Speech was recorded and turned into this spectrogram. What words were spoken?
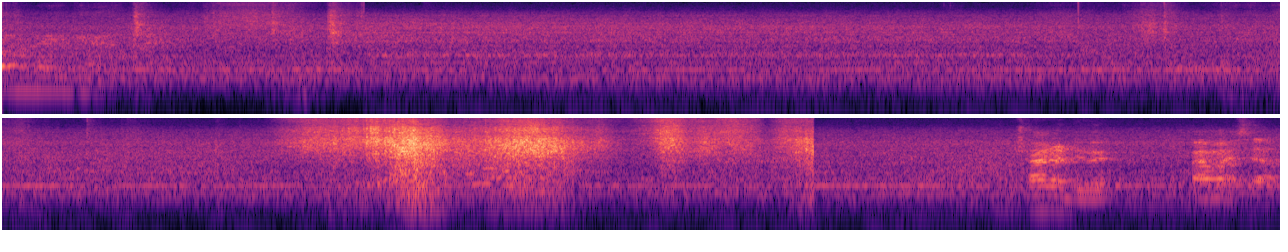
I'm trying to do it by myself,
